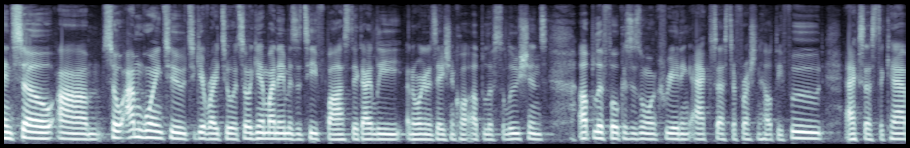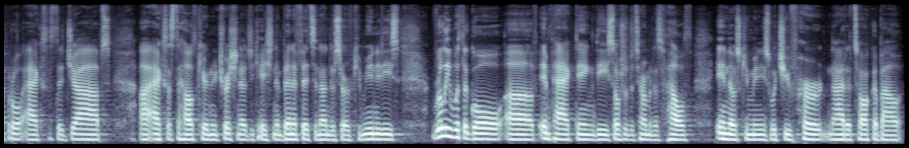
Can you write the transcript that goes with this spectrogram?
And so, um, so I'm going to, to get right to it. So again, my name is Atif Bostic. I lead an organization called Uplift Solutions. Uplift focuses on creating access to fresh and healthy food, access to capital, access to jobs, uh, access to healthcare, nutrition, education, and benefits in underserved communities, really with the goal of impacting the social determinants of health in those communities, which you've heard Nida talk about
